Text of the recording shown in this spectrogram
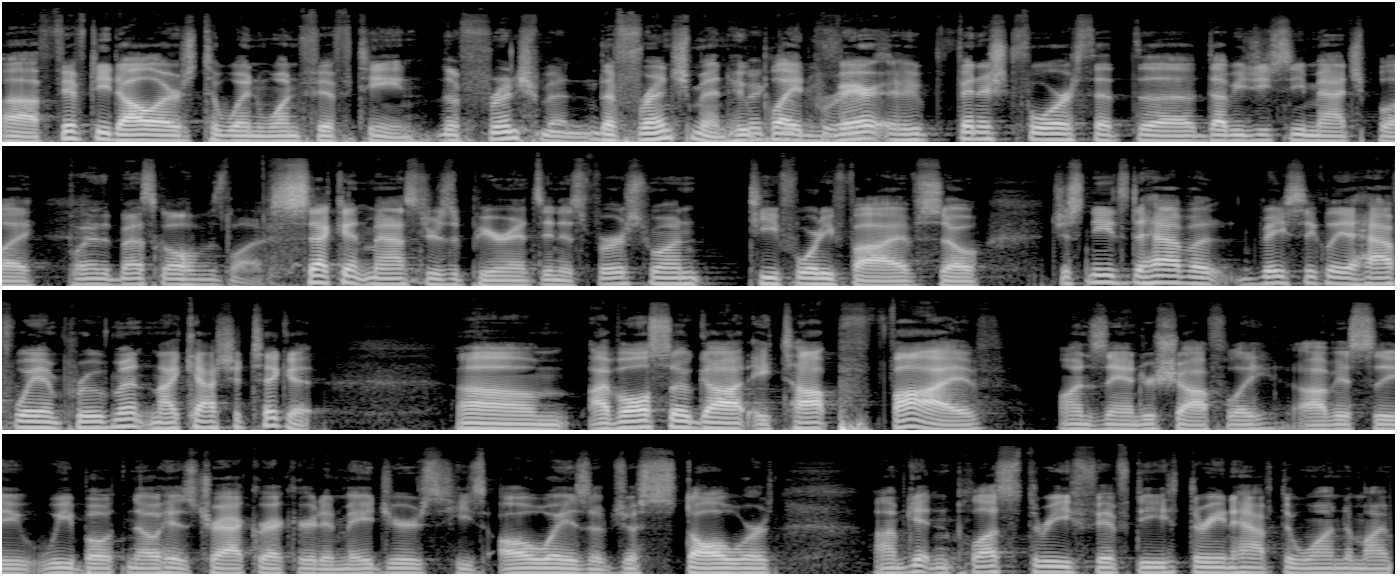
Uh, fifty dollars to win one fifteen. The Frenchman. The Frenchman who Victor played very, who finished fourth at the WGC match play playing the best golf of his life. second Masters appearance in his first one, T45. So just needs to have a basically a halfway improvement, and I cash a ticket. Um, I've also got a top five on Xander Schauffele. Obviously, we both know his track record in majors. He's always a just stalwart. I'm getting plus 350, three and a half to one to my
